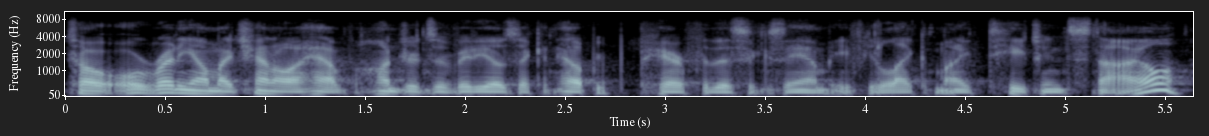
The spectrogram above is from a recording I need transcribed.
So already on my channel, I have hundreds of videos that can help you prepare for this exam if you like my teaching style.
